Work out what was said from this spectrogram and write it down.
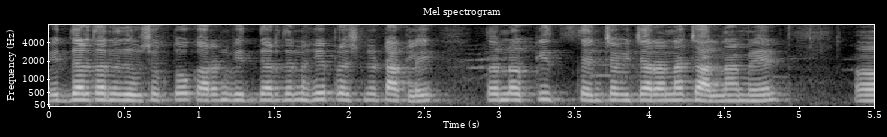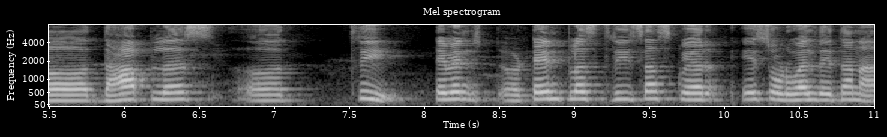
विद्यार्थ्यांना देऊ शकतो. कारण विद्यार्थ्यांना हे प्रश्न टाकले तर नक्कीच त्यांच्या विचारांना चालना मिळेल. दहा plus three ten ten plus थ्रीचा स्क्वेअर हे सोडवायला देताना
